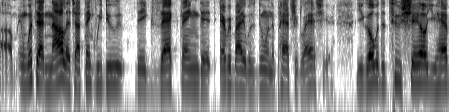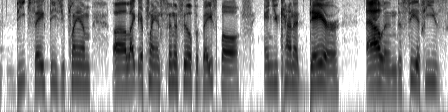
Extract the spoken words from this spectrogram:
Um, and with that knowledge, I think we do the exact thing that everybody was doing to Patrick last year. You go with the two shell. You have deep safeties. You play them uh, like they're playing center field for baseball, and you kind of dare Allen to see if he's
